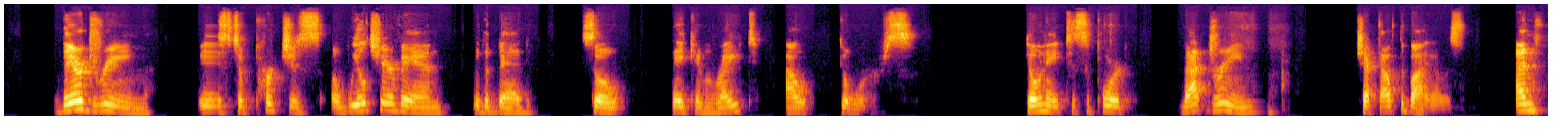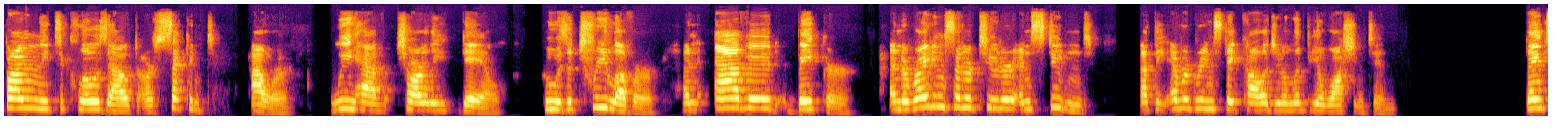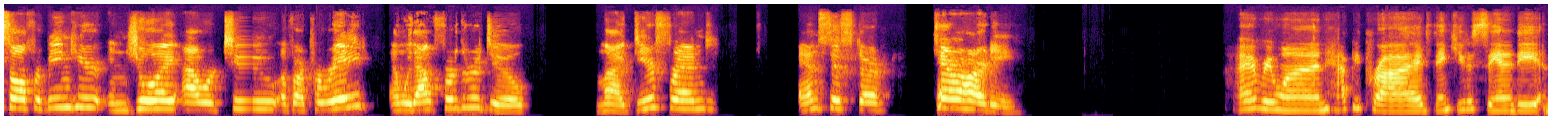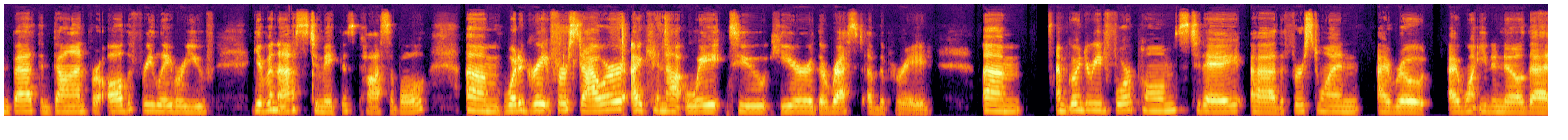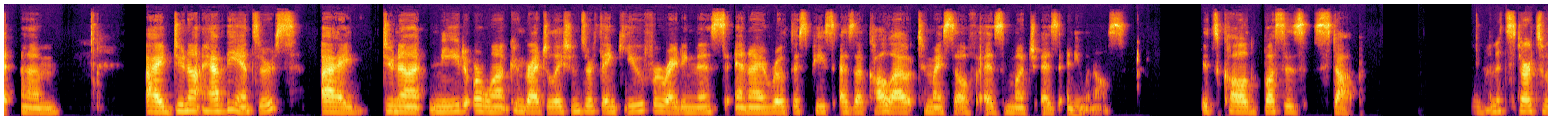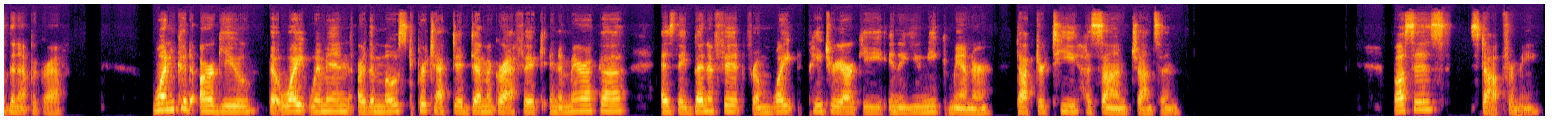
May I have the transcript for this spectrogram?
Their dream is to purchase a wheelchair van with a bed so they can write outdoors. Donate to support that dream. Check out the bios. And finally, to close out our second hour, we have Charlie Dale, who is a tree lover, an avid baker, and a writing center tutor and student at the Evergreen State College in Olympia, Washington. Thanks all for being here. Enjoy hour two of our parade. And without further ado, my dear friend and sister, Tara Hardy. Hi, everyone. Happy Pride. Thank you to Sandy and Beth and Don for all the free labor you've given us to make this possible. Um, what a great first hour. I cannot wait to hear the rest of the parade. Um, I'm going to read four poems today. Uh, the first one I wrote, I want you to know that um, I do not have the answers. I do not need or want congratulations or thank you for writing this. And I wrote this piece as a call out to myself as much as anyone else. It's called Buses Stop. Hmm. And it starts with an epigraph. One could argue that white women are the most protected demographic in America as they benefit from white patriarchy in a unique manner. Dr. T. Hassan Johnson. Buses stop for me.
